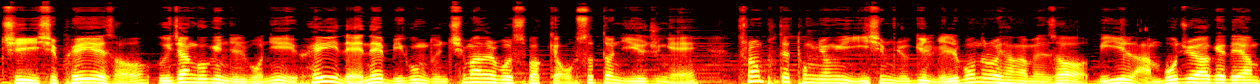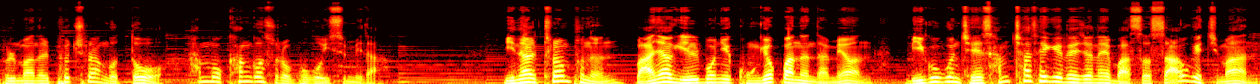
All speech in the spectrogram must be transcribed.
G20 회의에서 의장국인 일본이 회의 내내 미국 눈치만을 볼 수밖에 없었던 이유 중에 트럼프 대통령이 26일 일본으로 향하면서 미일 안보 조약에 대한 불만을 표출한 것도 한몫한 것으로 보고 있습니다. 이날 트럼프는 만약 일본이 공격받는다면 미국은 제3차 세계대전에 맞서 싸우겠지만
